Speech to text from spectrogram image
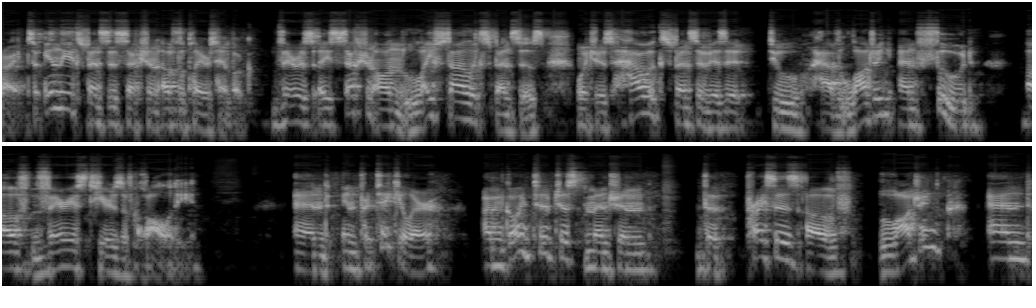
All right, so in the expenses section of the player's handbook, there is a section on lifestyle expenses, which is how expensive is it to have lodging and food of various tiers of quality. And in particular, I'm going to just mention the prices of lodging and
